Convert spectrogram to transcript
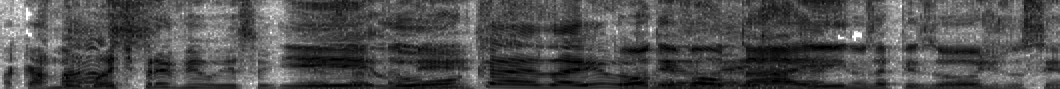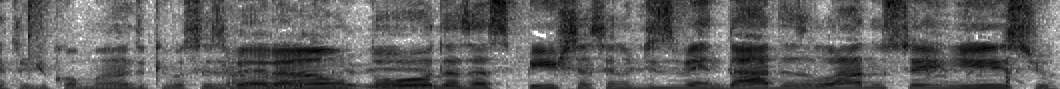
A cartomante Mas- previu isso, hein? E Exatamente. Lucas, aí, Lucas. Podem é, voltar é, aí nos episódios do Centro de Comando que vocês Cartomante verão previu. todas as pistas sendo desvendadas lá no seu início.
